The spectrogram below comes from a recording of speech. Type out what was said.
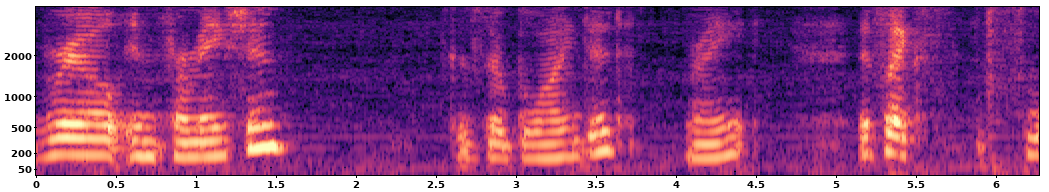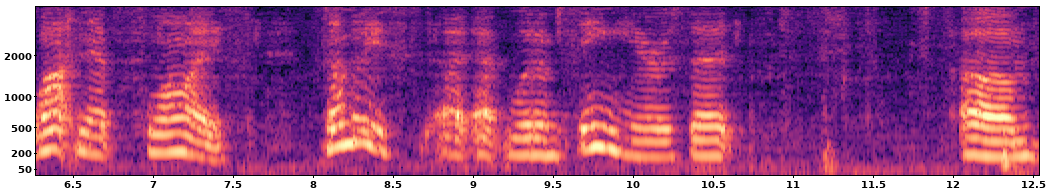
real information because they're blinded, right? It's like swatting at flies. Somebody's, uh, at what I'm seeing here is that, um,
